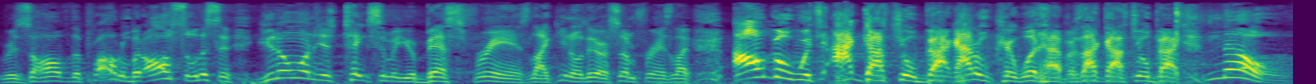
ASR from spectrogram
resolve the problem. But also, listen, you don't want to just take some of your best friends. Like, you know, there are some friends like, I'll go with you. I got your back. I don't care what happens. I got your back. No.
